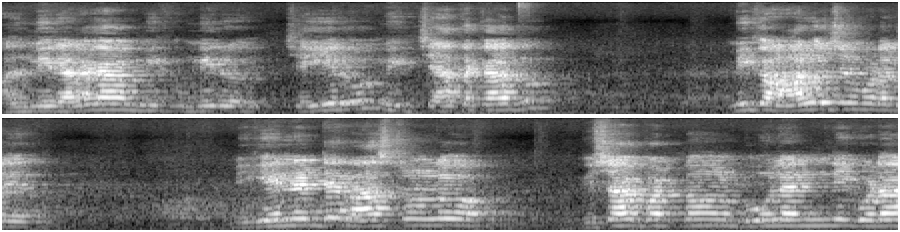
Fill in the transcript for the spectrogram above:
అది మీరు ఎలాగా మీకు మీరు చెయ్యరు మీకు చేత కాదు. మీకు ఆలోచన కూడా లేదు. మీకు ఏంటంటే రాష్ట్రంలో విశాఖపట్నం భూములన్నీ కూడా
